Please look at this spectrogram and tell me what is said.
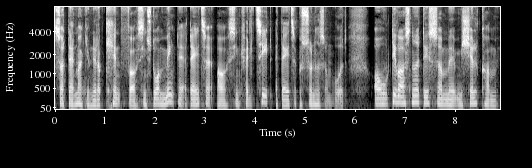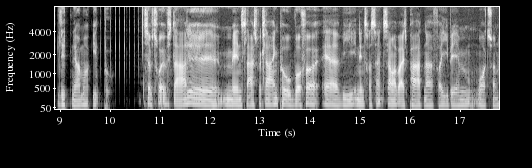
så er Danmark jo netop kendt for sin store mængde af data og sin kvalitet af data på sundhedsområdet. Og det var også noget af det, som Michel Michelle kom lidt nærmere ind på. Så tror jeg, jeg vil starte øh, med en slags forklaring på, hvorfor er vi en interessant samarbejdspartner for IBM Watson.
